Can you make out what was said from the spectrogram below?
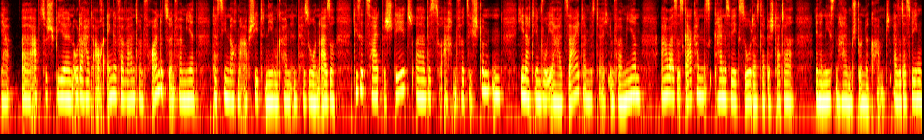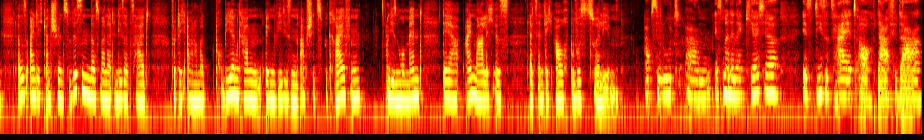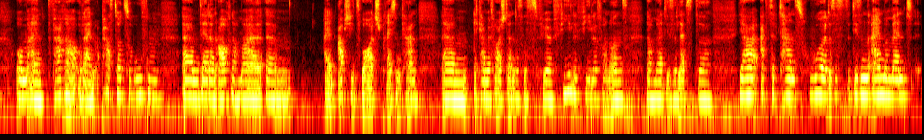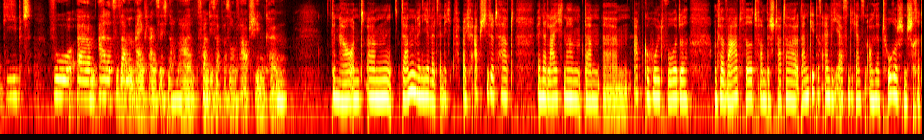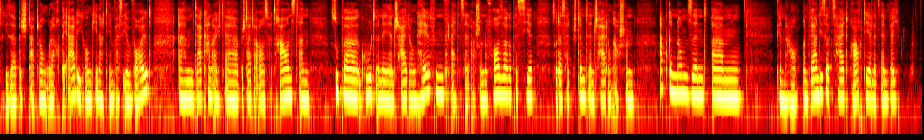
ja, äh, abzuspielen oder halt auch enge Verwandte und Freunde zu informieren, dass sie nochmal Abschied nehmen können in Person. Also diese Zeit besteht äh, bis zu 48 Stunden, je nachdem, wo ihr halt seid, dann müsst ihr euch informieren. Aber es ist gar keines, keineswegs so, dass der Bestatter in der nächsten halben Stunde kommt. Also deswegen, das ist eigentlich ganz schön zu wissen, dass man halt in dieser Zeit wirklich einfach nochmal probieren kann, irgendwie diesen Abschied zu begreifen und diesen Moment, der einmalig ist, letztendlich auch bewusst zu erleben. Absolut. Ähm, ist man in der Kirche, ist diese Zeit auch dafür da, um einen Pfarrer oder einen Pastor zu rufen, ähm, der dann auch nochmal ähm, ein Abschiedswort sprechen kann. Ähm, ich kann mir vorstellen, dass es für viele, viele von uns nochmal diese letzte ja, Akzeptanz, Ruhe, dass es diesen einen Moment gibt, wo ähm, alle zusammen im Einklang sich nochmal von dieser Person verabschieden können. Genau, und ähm, dann, wenn ihr letztendlich euch verabschiedet habt, wenn der Leichnam dann ähm, abgeholt wurde und verwahrt wird vom Bestatter, dann geht es eigentlich erst in die ganzen organisatorischen Schritte dieser Bestattung oder auch Beerdigung, je nachdem, was ihr wollt. Ähm, da kann euch der Bestatter eures Vertrauens dann super gut in den Entscheidungen helfen. Vielleicht ist halt auch schon eine Vorsorge passiert, so dass halt bestimmte Entscheidungen auch schon abgenommen sind. Ähm, genau. Und während dieser Zeit braucht ihr letztendlich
